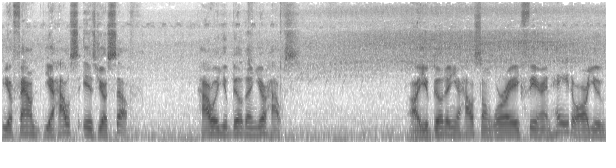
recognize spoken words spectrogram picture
your found your house is yourself. How are you building your house? Are you building your house on worry fear and hate or are you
